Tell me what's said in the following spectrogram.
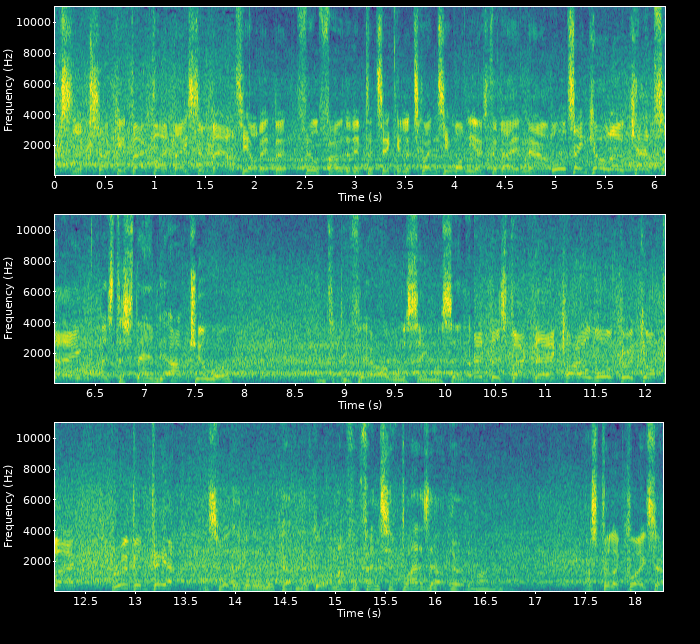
Excellent tracking back by Mason Mount on it, but Phil Foden in particular, 21 yesterday, and now N'Golo Kante. Has to stand it up, Chilwell. And to be fair, I want to see my centre. Mendes back there, Kyle Walker had got back, Ruben Dias. That's what they've got to look at, and they've got enough offensive players out there at the moment. Azpilicueta,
